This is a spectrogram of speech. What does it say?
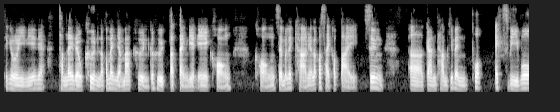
เทคโนโลยีนี้เนี่ยทำได้เร็วขึ้น แล้วก็แม่นยำมากขึ้น ก็คือตัดแต่ง DNA ของของเซลล์เม็ดเลือดขาวเนี่ยแล้วก็ใส่เข้าไป ซึ่งการทำที่เป็นพวก ex vivo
